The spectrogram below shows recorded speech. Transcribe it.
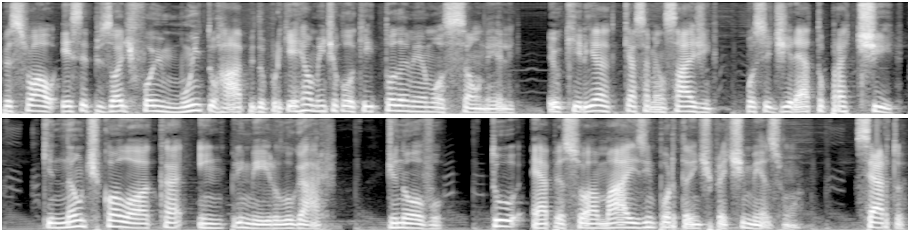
Pessoal, esse episódio foi muito rápido porque realmente eu coloquei toda a minha emoção nele. Eu queria que essa mensagem fosse direto para ti. que não te coloca em primeiro lugar. De novo, tu é a pessoa mais importante para ti mesmo. Certo?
